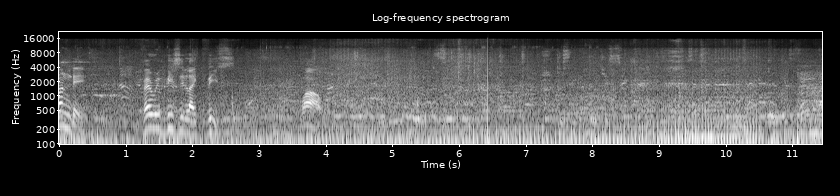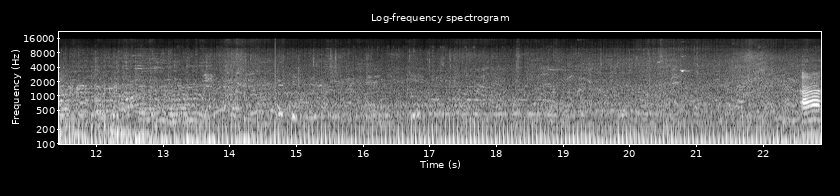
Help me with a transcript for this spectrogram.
Sunday, very busy like this. Wow. Ah,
